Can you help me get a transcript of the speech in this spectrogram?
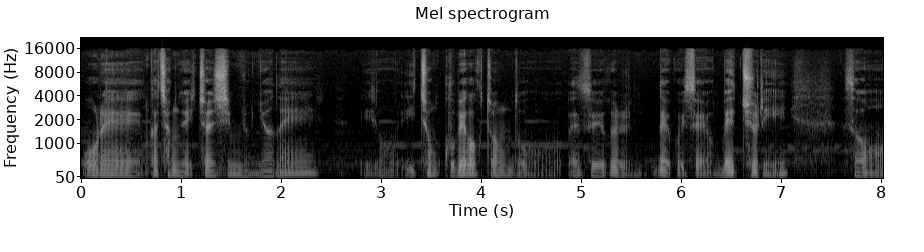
올해 그러니까 작년 2016년에 2,900억 정도의 수익을 내고 있어요. 매출이. 그래서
